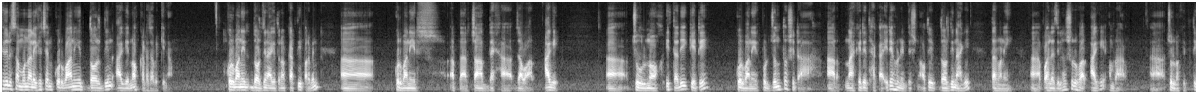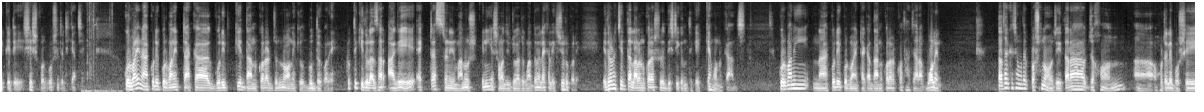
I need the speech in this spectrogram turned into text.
শহীদুল ইসলাম মুন্না লিখেছেন, কোরবানির দশ দিন আগে নখ কাটা যাবে কিনা? কোরবানির দশ দিন আগে তো নখ কাটতেই পারবেন। কোরবানির আপনার চাঁদ দেখা যাওয়ার আগে চুল, নখ ইত্যাদি কেটে কোরবানির পর্যন্ত সেটা আর না কেটে থাকা, এটাই হলো নির্দেশ না। অতএব দশ দিন আগে, তার মানে পয়লা জিলহজ শুরু হওয়ার আগে আমরা চুল, নখ ইত্যাদি কেটে শেষ করব, সেটা ঠিক আছে। কোরবানি না করে কোরবানির টাকা গরিবকে দান করার জন্য অনেকে উদ্বুদ্ধ করে। প্রত্যেক ঈদুল আজহার আগে একটা শ্রেণির মানুষ এ নিয়ে সামাজিক যোগাযোগ মাধ্যমে লেখালেখি শুরু করে। এ ধরনের চিন্তা লালন করার শরীর দৃষ্টিকোণ থেকে কেমন কাজ? কোরবানি না করে কোরবানির টাকা দান করার কথা যারা বলেন, তাদের কাছে আমাদের প্রশ্ন যে তারা যখন হোটেলে বসে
